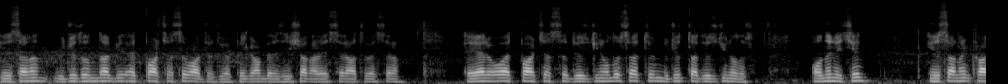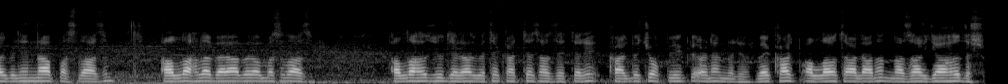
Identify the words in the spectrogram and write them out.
insanın vücudunda bir et parçası vardır diyor Peygamber Zişan aleyhissalatü vesselam. Eğer o et parçası düzgün olursa tüm vücut da düzgün olur. Onun için insanın kalbinin ne yapması lazım? Allah'la beraber olması lazım. Allah Zülcelal ve Tekaddes Hazretleri kalbe çok büyük bir önem veriyor. Ve kalp Allahu Teala'nın nazargahıdır.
